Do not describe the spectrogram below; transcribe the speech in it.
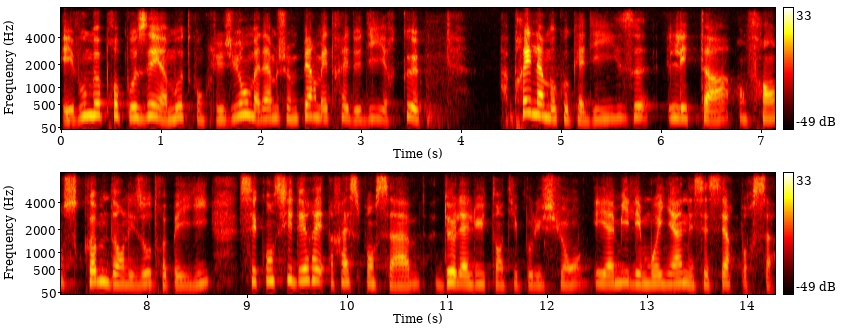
Et vous me proposez un mot de conclusion, Madame, je me permettrai de dire que après la Mococadise, l'État, en France comme dans les autres pays, s'est considéré responsable de la lutte anti-pollution et a mis les moyens nécessaires pour ça.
